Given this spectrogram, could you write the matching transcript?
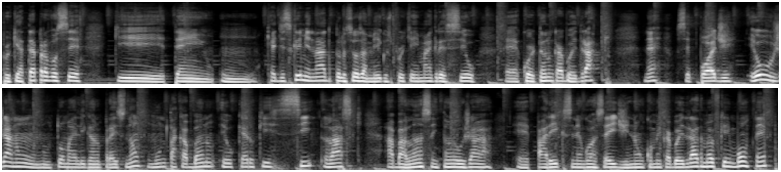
Porque até para você que tem um. que é discriminado pelos seus amigos porque emagreceu é, cortando carboidrato, né? Você pode. Eu já não, não tô mais ligando para isso, não. O mundo tá acabando. Eu quero que se lasque a balança. Então eu já é, parei com esse negócio aí de não comer carboidrato, mas eu fiquei um bom tempo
